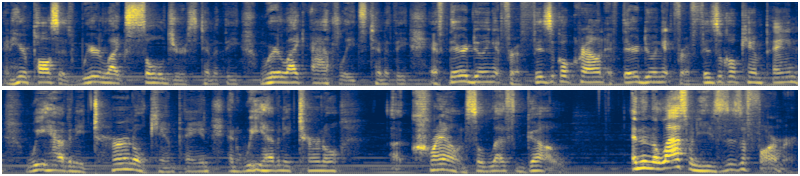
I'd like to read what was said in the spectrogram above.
And here Paul says, We're like soldiers, Timothy. We're like athletes, Timothy. If they're doing it for a physical crown, if they're doing it for a physical campaign, we have an eternal campaign and we have an eternal uh, crown. So let's go. And then the last one he uses is a farmer.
